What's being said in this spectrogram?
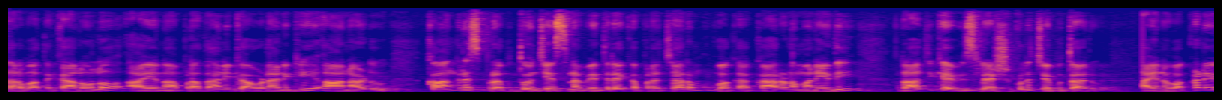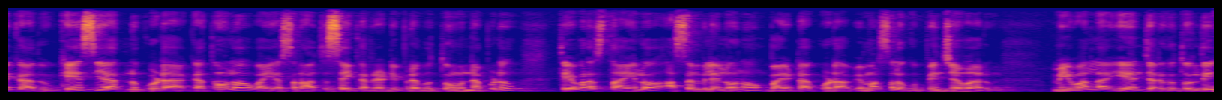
తర్వాత కాలంలో ఆయన ప్రధాని కావడానికి ఆనాడు కాంగ్రెస్ ప్రభుత్వం చేసిన వ్యతిరేక ప్రచారం ఒక కారణం అనేది రాజకీయ విశ్లేషకులు చెబుతారు. ఆయన ఒక్కడే కాదు కేసీఆర్ను కూడా గతంలో వైఎస్ రాజశేఖర రెడ్డి ప్రభుత్వం ఉన్నప్పుడు తీవ్ర స్థాయిలో అసెంబ్లీలోనూ బయట కూడా విమర్శలు గుప్పించేవారు. మీ వల్ల ఏం జరుగుతుంది?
